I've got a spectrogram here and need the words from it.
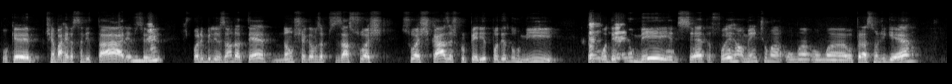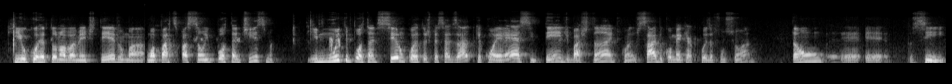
porque tinha barreira sanitária, uhum. Disponibilizando até, não chegamos a precisar suas, suas casas para o perito poder dormir, para poder comer, etc. Foi realmente uma, uma, uma operação de guerra que o corretor novamente teve uma, uma participação importantíssima e muito importante ser um corretor especializado, porque conhece, entende bastante, sabe como é que a coisa funciona. Então, é, é, assim,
